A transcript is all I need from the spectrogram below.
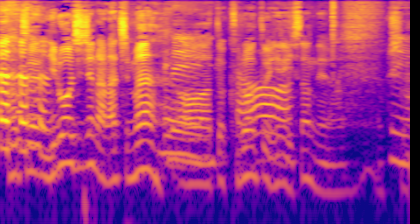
하여튼 이루어지진 않았지만, 네. 어, 또. 그런 또 일이 있었네요. 역시. 네.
